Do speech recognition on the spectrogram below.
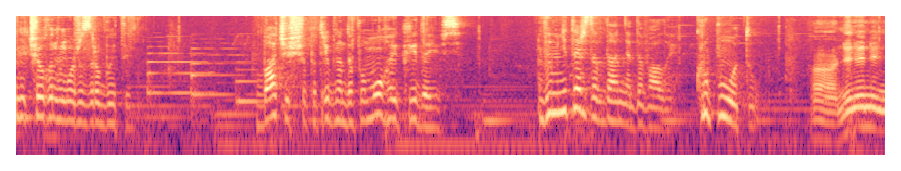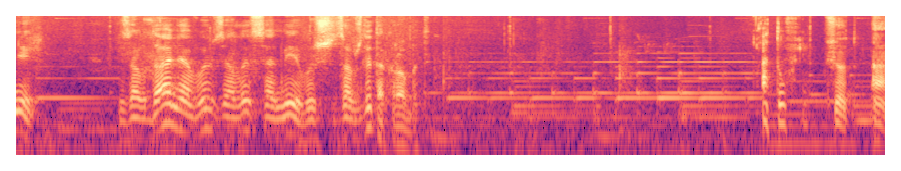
Нічого не можу зробити. Бачу, що потрібна допомога і кидаюсь. Ви мені теж завдання давали. Крупоту. А, ні, ні, ні, ні. Завдання ви взяли самі. Ви ж завжди так робите. А туфлі? Що? А,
